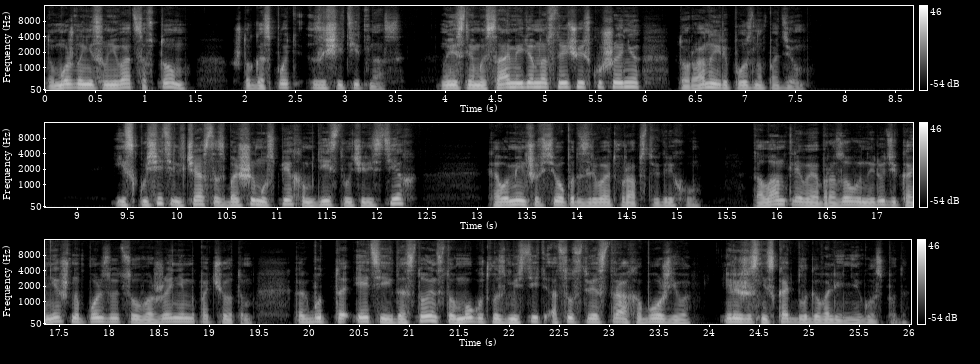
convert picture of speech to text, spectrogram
то можно не сомневаться в том, что Господь защитит нас, но если мы сами идем навстречу искушению, то рано или поздно падем. Искуситель часто с большим успехом действует через тех, кого меньше всего подозревают в рабстве греху. Талантливые и образованные люди, конечно, пользуются уважением и почетом, как будто эти их достоинства могут возместить отсутствие страха Божьего или же снискать благоволение Господа.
